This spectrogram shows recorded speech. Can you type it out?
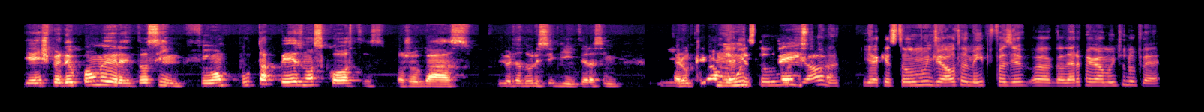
e a gente perdeu o Palmeiras. Então, assim, foi uma puta peso nas costas pra jogar as Libertadores seguintes. Era assim, E- era um clima e a muito questão do tenso. Mundial, né? E a questão do Mundial também pra fazer a galera pegar muito no pé.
